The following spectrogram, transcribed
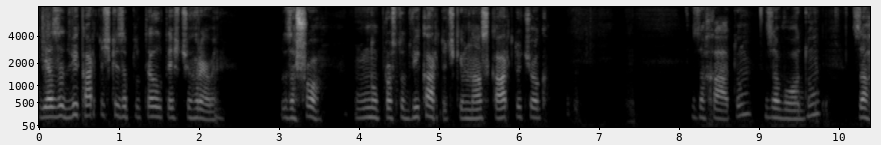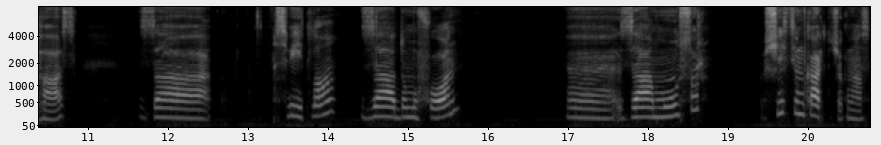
Я за дві карточки заплатила тисячу гривень. За що? Ну, просто дві карточки. У нас карточок за хату, за воду, за газ, за світло, за домофон, е, за мусор. Шість-сім карточок у нас.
